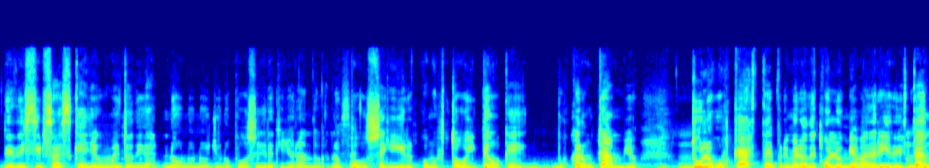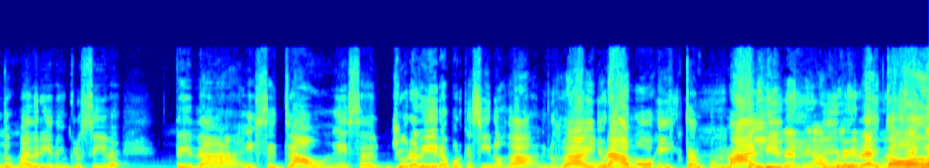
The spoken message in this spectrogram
de decir, ¿sabes qué? Llega un momento donde digas, no, no, no, yo no puedo seguir aquí llorando, no Exacto. puedo seguir como estoy, tengo que buscar un cambio. Mm. Tú lo buscaste primero de Colombia a Madrid, estando en Madrid inclusive. Te da ese down, esa lloradera, porque así nos da, nos da y lloramos y estamos mal y, Y berreamos, y y berre- no sé todo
